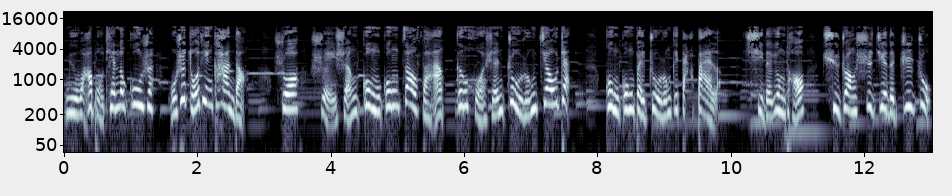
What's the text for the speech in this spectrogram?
女娲补天的故事，我是昨天看的。说水神共工造反，跟火神祝融交战，共工被祝融给打败了，气得用头去撞世界的支柱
